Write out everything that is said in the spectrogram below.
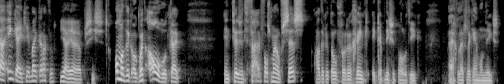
Ja, inkijkje in mijn karakter. Ja, ja, ja, precies. Omdat ik ook wat ouder word. Kijk, in 2005 volgens mij of 6 had ik het over uh, Gink. Ik heb niks met politiek. Echt letterlijk helemaal niks.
